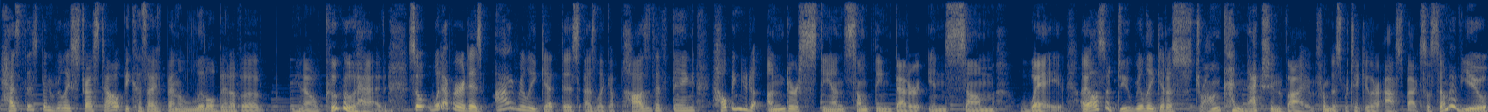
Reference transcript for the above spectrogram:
has this been really stressed out because I've been a little bit of a you know, cuckoo head. So, whatever it is, I really get this as like a positive thing, helping you to understand something better in some way. I also do really get a strong connection vibe from this particular aspect. So some of you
